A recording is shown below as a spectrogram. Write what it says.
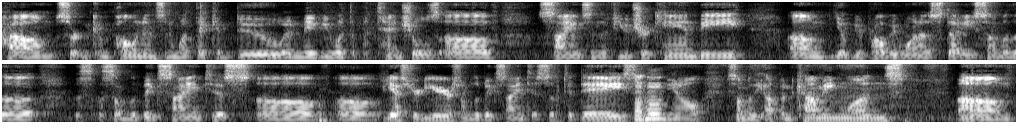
how certain components and what they can do, and maybe what the potentials of science in the future can be. Um, you, you probably want to study some of the some of the big scientists of of yesteryear, some of the big scientists of today, some Mhm. you know some of the up and coming ones. Um,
